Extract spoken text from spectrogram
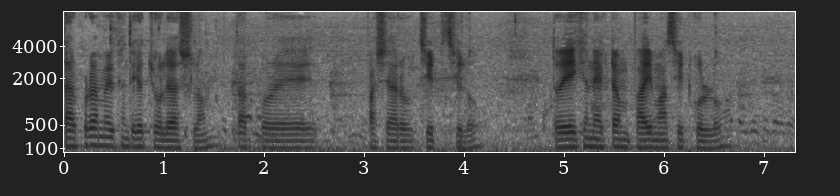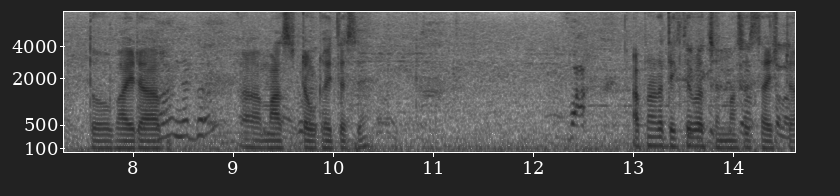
তারপরে আমি ওইখান থেকে চলে আসলাম। তারপরে পাশে আরও চিট ছিল। তো এইখানে একটা ভাই মাছ হিট করল। তো ভাইরা মাছটা উঠাইতেছে। আপনারা দেখতে পাচ্ছেন মাছের সাইজটা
